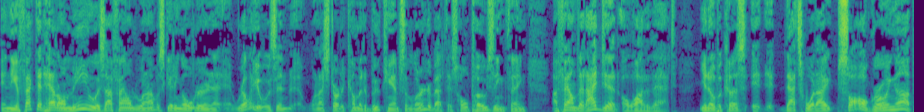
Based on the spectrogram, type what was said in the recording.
and the effect it had on me was I found when I was getting older, and really it was in when I started coming to boot camps and learned about this whole posing thing. I found that I did a lot of that you know, because it, it, that's what I saw growing up.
